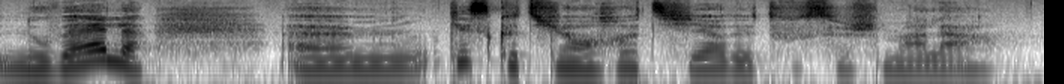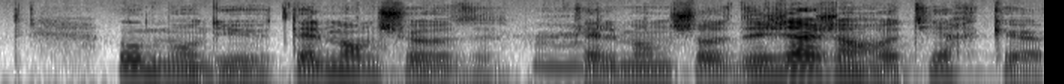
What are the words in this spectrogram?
nouvelles, qu'est-ce que tu en retires de tout ce chemin-là? Oh mon Dieu, tellement de choses, tellement de choses. Déjà, j'en retire que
